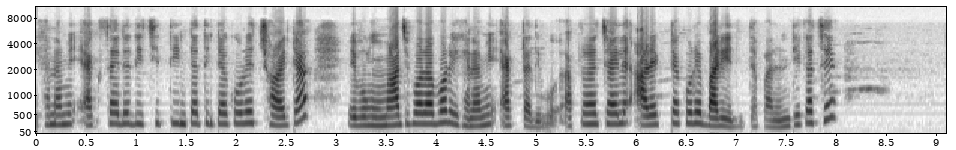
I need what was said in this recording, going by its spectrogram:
এখানে আমি এক সাইডে দিচ্ছি তিনটা তিনটা করে ছয়টা এবং মাঝ বরাবর এখানে আমি একটা দিব। আপনারা চাইলে আরেকটা করে বাড়িয়ে দিতে পারেন, ঠিক আছে? তো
